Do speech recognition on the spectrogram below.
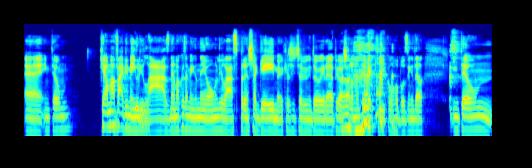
É, então, que é uma vibe meio lilás, né? Uma coisa meio neon, lilás, prancha gamer, que a gente já viu em Don't Wait Up. Eu acho que ela manteve aqui com o robozinho dela. Então,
